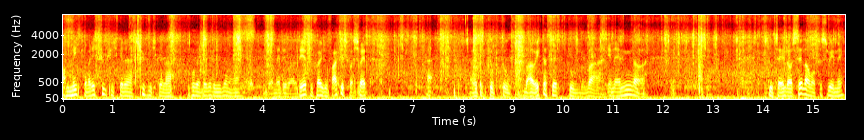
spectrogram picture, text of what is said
Og miste, var det fysisk eller psykisk, eller det kunne være begge dele, eller hvad? Ja, men det var det, at du du faktisk forsvandt. Altså, du, du, var jo ikke dig selv. Du var en anden, og du Du talte også selv om at forsvinde, ikke?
